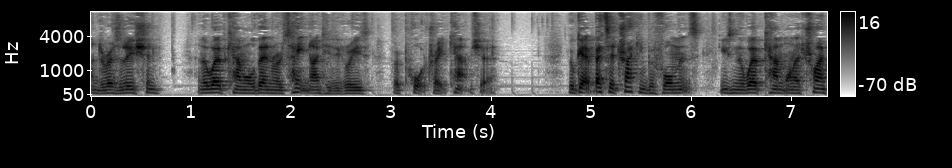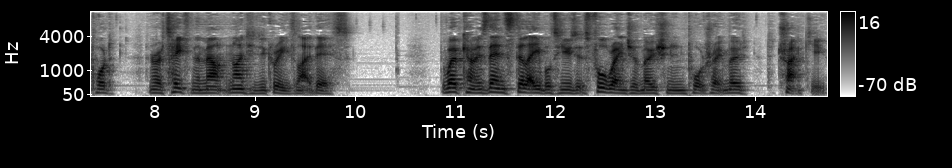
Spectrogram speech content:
under resolution, and the webcam will then rotate 90 degrees for a portrait capture. You'll get better tracking performance using the webcam on a tripod and rotating the mount 90 degrees like this. The webcam is then still able to use its full range of motion in portrait mode to track you.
